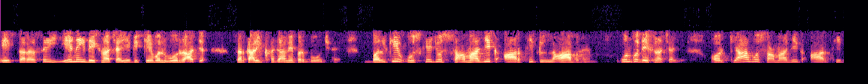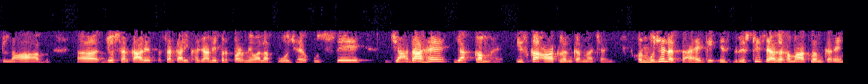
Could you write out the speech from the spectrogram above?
एक तरह से ये नहीं देखना चाहिए कि केवल वो राज्य, सरकारी खजाने पर बोझ है, बल्कि उसके जो सामाजिक आर्थिक लाभ हैं, उनको देखना चाहिए। और क्या वो सामाजिक आर्थिक लाभ जो सरकारी सरकारी खजाने पर पड़ने वाला बोझ है, उससे ज़्यादा है या कम है? इसका आकलन करना चाहिए। और मुझे लगता है कि इस दृष्टि से अगर हम आकलन करें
